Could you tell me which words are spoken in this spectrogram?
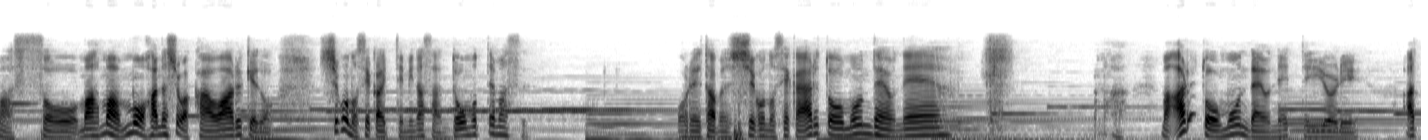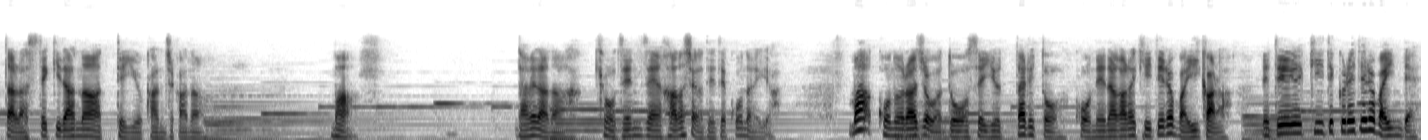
まあそう、まあまあもう話は変わるけど、死後の世界って皆さんどう思ってます？俺多分死後の世界あると思うんだよね。まあ、あると思うんだよねっていうより、あったら素敵だなっていう感じかな。まあ、ダメだな。今日全然話が出てこないや。まあ、このラジオはどうせゆったりと、こう寝ながら聞いてればいいから、寝て聞いてくれてればいいんで、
